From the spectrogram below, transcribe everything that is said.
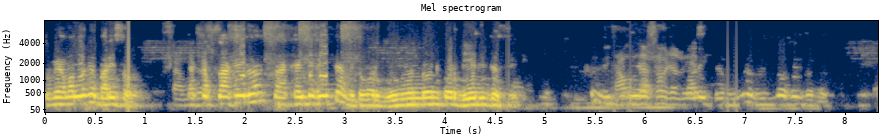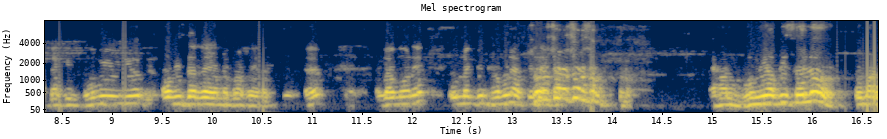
তুমি আমার লোকে বাড়ি চলো। একটা চা খাইবা চা খাইতে খাইতে আমি তোমার ভূমি উন্নয়ন কর দিয়ে দিতেছি। সাউন্ডার সইটা লইয়া নাকি ভূমি ইউনিয়ন অফিসাররা এনে বসে রাখছে হ্যাঁ? এবার মনে অন্য একদিন। এখন ভূমি অফিস হইল তোমার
